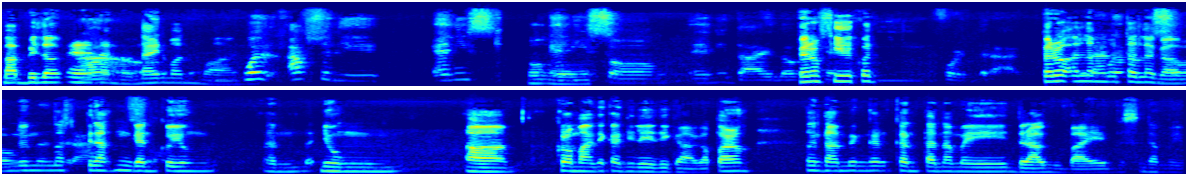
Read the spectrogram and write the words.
Babylon and Ah. ano, 911. Well, actually, any Oo. any song, any dialogue Pero feel ko- for drag. Pero alam mo talaga, nung pinakinggan ko yung yung uh, Chromatica ni Lady Gaga, parang ang daming kanta na may drag vibes na may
